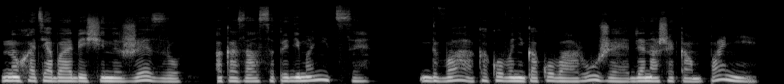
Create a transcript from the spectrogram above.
Но хотя бы обещанный жезл оказался при демонице. Два какого-никакого оружия для нашей компании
